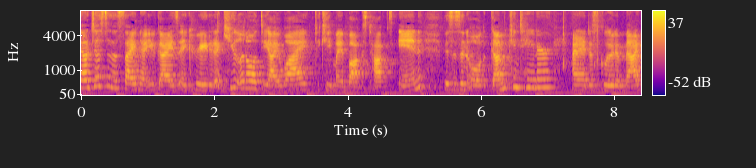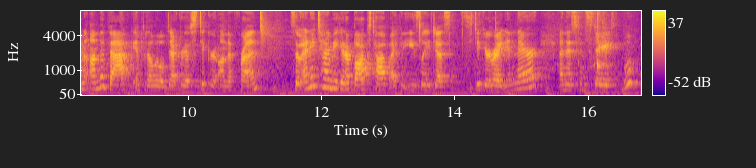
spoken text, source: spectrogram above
Now just as a side note you guys, I created a cute little DIY to keep my box tops in. This is an old gum container and I just glued a magnet on the back and put a little decorative sticker on the front. So anytime you get a box top, I can easily just stick it right in there and this can stay, whoop,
